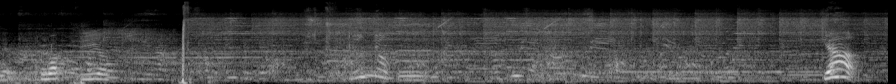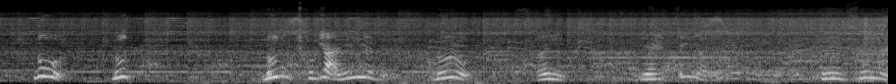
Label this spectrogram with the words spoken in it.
네, 고맙지요. 죽였냐고. 야, 너, 너, 넌 저기 아닌데, 너, 아니, 얘 핵쟁이 아니야? 쟤 죽었네.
